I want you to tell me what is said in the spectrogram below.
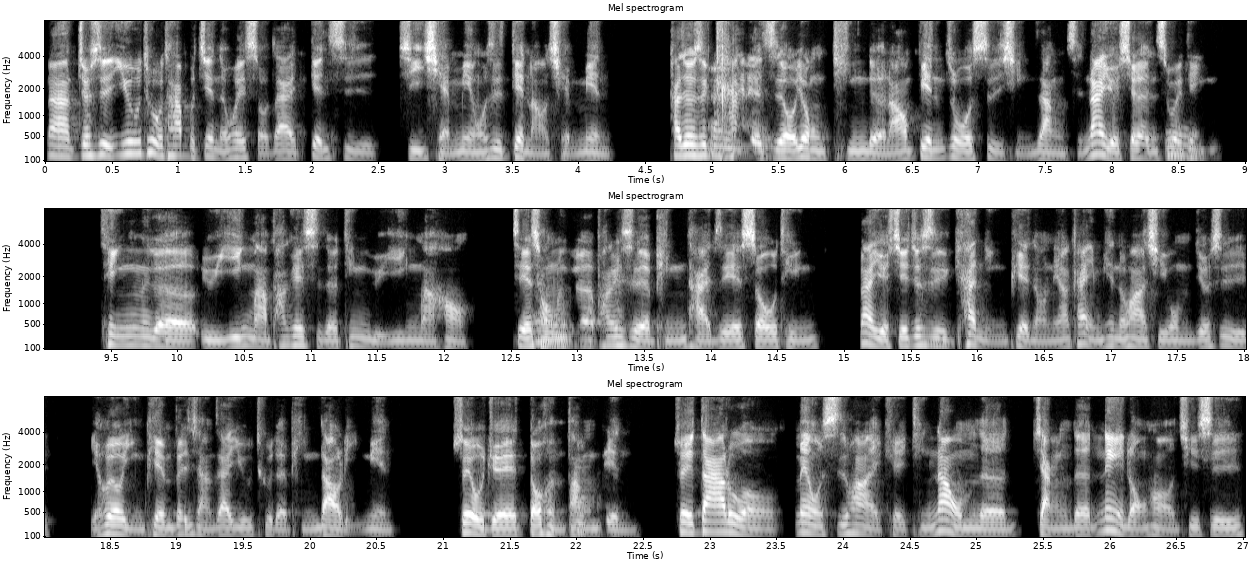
那就是 YouTube 他不见得会守在电视机前面或是电脑前面，他就是开了嗯之后用听的，然后边做事情这样子。那有些人是会嗯听、听那个语音嘛 p o d c a s t 的听语音嘛，哈，直接从那嗯个 p o d c a s t 的平台直接收听。那有些就是看影片哦，你要看影片的话，其实我们就是也会有影片分享在 YouTube 的频道里面，所以我觉得都很方便。所以大家如果没有事的话，也可以听。那我们的讲的内容哈，其实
